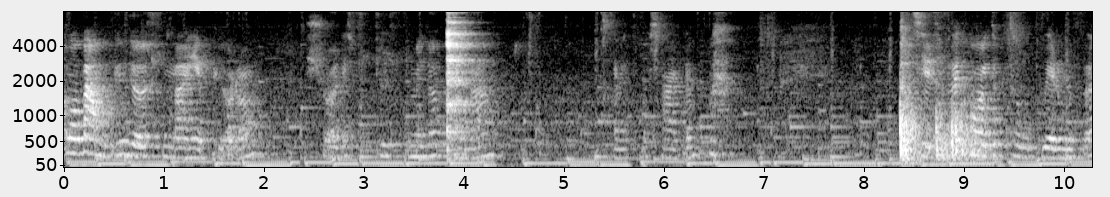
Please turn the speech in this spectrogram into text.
Ama ben bugün göğsünden yapıyorum. Şöyle sütü üstüme dökmeden. Evet başardım. İçerisine koyduk tavuklarımızı.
